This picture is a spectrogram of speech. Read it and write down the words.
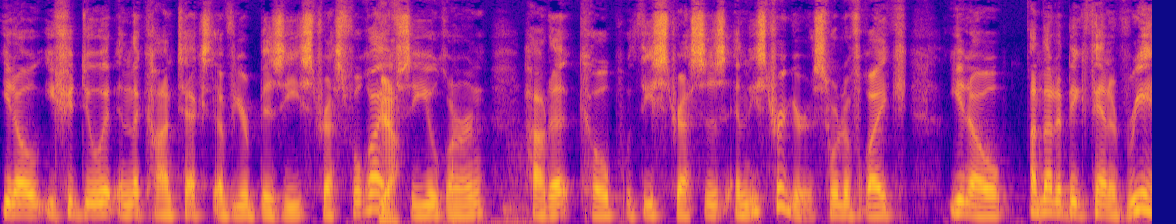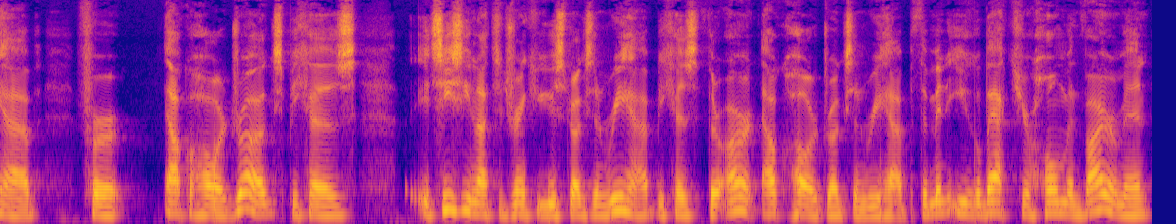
you know, you should do it in the context of your busy, stressful life. Yeah. So you learn how to cope with these stresses and these triggers. Sort of like, you know, I'm not a big fan of rehab for alcohol or drugs because it's easy not to drink or use drugs in rehab because there aren't alcohol or drugs in rehab. The minute you go back to your home environment,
